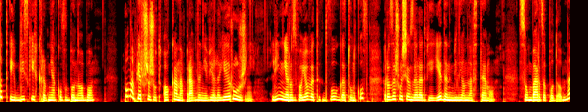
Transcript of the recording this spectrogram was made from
od ich bliskich krewniaków bonobo. Bo na pierwszy rzut oka naprawdę niewiele je różni. Linie rozwojowe tych dwóch gatunków rozeszły się zaledwie 1 milion lat temu. Są bardzo podobne,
